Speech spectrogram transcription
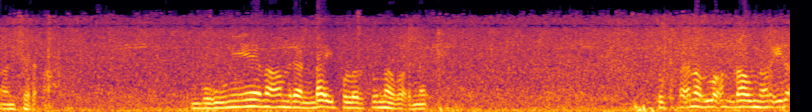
കാണിച്ചുതരാം. ഭൂമിയെ നാം രണ്ടായി പുലർത്തുന്ന പറഞ്ഞത് സുഖാനുള്ള ഉണ്ടാവും അറിയില്ല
